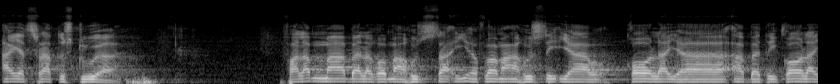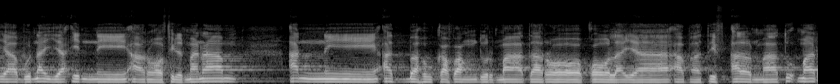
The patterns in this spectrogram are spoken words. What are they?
ayat 102. Falamma balagha ma'hus sa'i fa ma'hus ya qala ya abati qala ya bunayya inni ara fil manam anni adbahu kafang durma taro qala ya abatif al ma tu'mar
